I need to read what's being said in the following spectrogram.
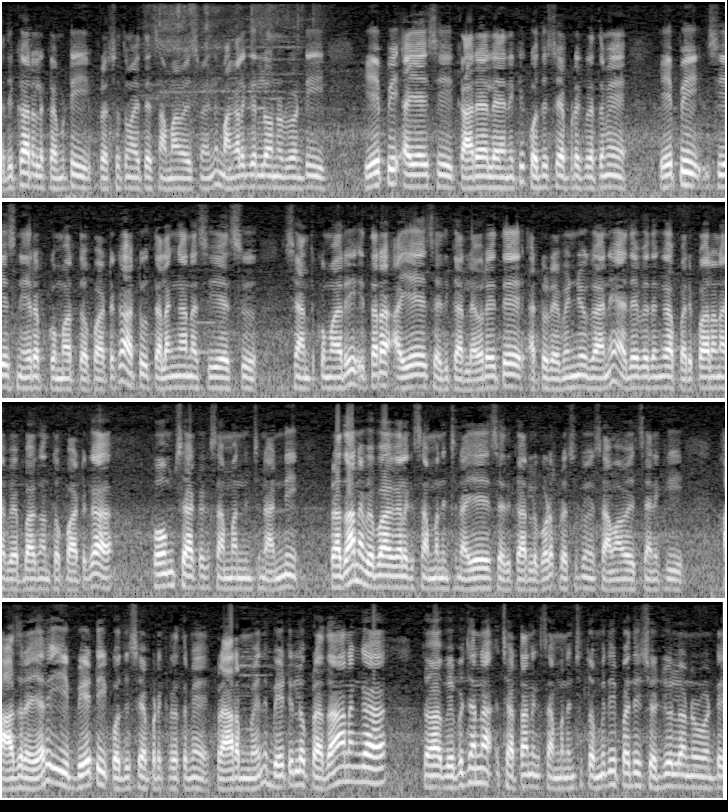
అధికారుల కమిటీ ప్రస్తుతం అయితే సమావేశమైంది. మంగళగిరిలో ఉన్నటువంటి ఏపీఐఐసి కార్యాలయానికి కొద్దిసేపటి క్రితమే ఏపీ సిఎస్ నీరబ్ కుమార్తో పాటుగా అటు తెలంగాణ సిఎస్ శాంతకుమారి ఇతర ఐఏఎస్ అధికారులు ఎవరైతే అటు రెవెన్యూ కానీ అదేవిధంగా పరిపాలనా విభాగంతో పాటుగా హోంశాఖకు సంబంధించిన అన్ని ప్రధాన విభాగాలకు సంబంధించిన ఐఏఎస్ అధికారులు కూడా ప్రస్తుతం ఈ సమావేశానికి హాజరయ్యారు. ఈ భేటీ కొద్దిసేపటి క్రితమే ప్రారంభమైంది. భేటీలో ప్రధానంగా విభజన చట్టానికి సంబంధించి తొమ్మిది పది షెడ్యూల్లో ఉన్నటువంటి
